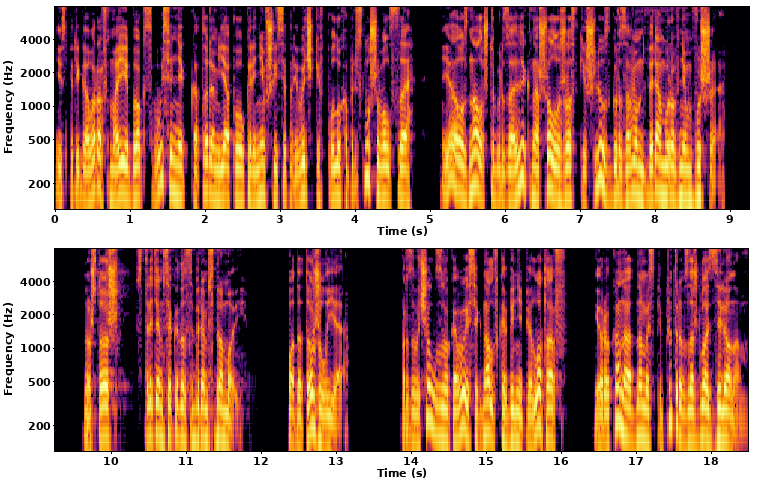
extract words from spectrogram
Из переговоров моей бокс-вусени, которым я по укоренившейся привычке вполуха прислушивался, я узнал, что грузовик нашел жесткий шлюз с грузовым дверям уровнем выше. «Ну что ж, встретимся, когда соберемся домой», — подытожил я. Прозвучал звуковой сигнал в кабине пилотов, и рука на одном из пипютеров зажглась зеленым.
